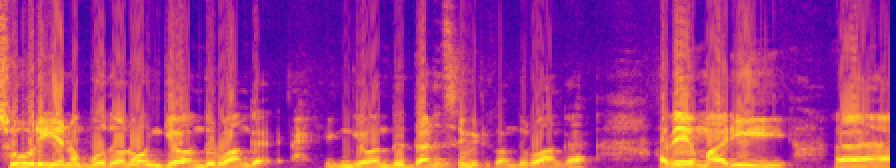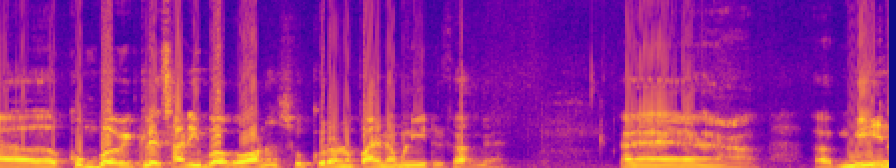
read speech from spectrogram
சூரியனும் புதனும் இங்கே வந்துடுவாங்க இங்கே வந்து தனுசு வீட்டுக்கு வந்துடுவாங்க அதே மாதிரி கும்ப வீட்டில் சனி பகவானும் சுக்கரனும் பயணம் பண்ணிகிட்டு இருக்காங்க. மீன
